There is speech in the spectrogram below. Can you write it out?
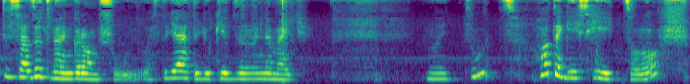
250 g súlyú, ezt ugye el tudjuk képzelni, hogy nem egy nagy tudsz. 6,7 colos,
